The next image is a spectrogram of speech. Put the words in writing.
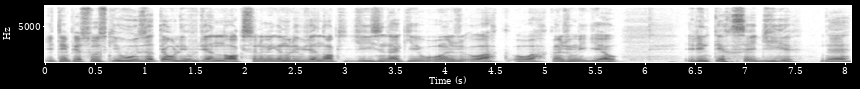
E tem pessoas que usam até o livro de Enoque, se não me engano, o livro de Enoque diz né, que o, anjo, o, ar, o arcanjo Miguel ele intercedia né,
